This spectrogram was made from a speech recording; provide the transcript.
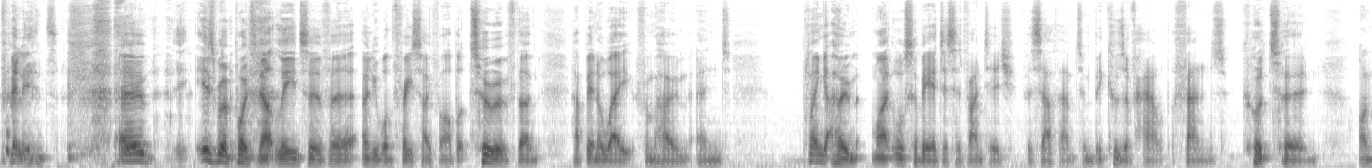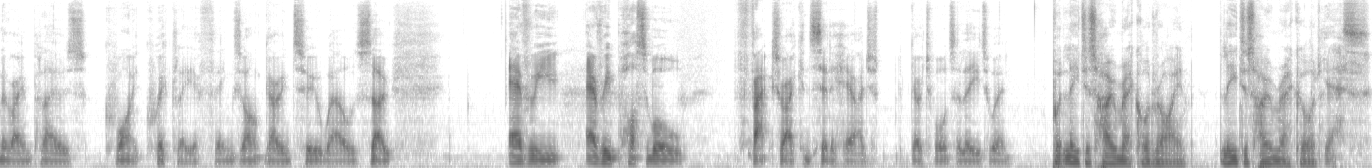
Brilliant. Um, it is worth pointing out Leeds have uh, only won three so far, but two of them have been away from home and playing at home might also be a disadvantage for Southampton because of how the fans could turn on their own players quite quickly if things aren't going too well. So every every possible factor I consider here, I just go towards a Leeds win. But Leeds' home record, Ryan. Leeds' home record. Yes.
